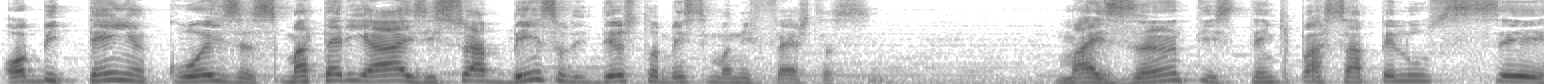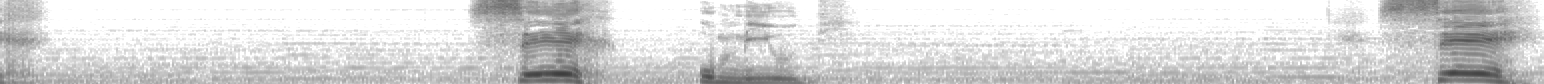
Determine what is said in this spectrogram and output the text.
obtenha coisas materiais. Isso é a bênção de Deus também se manifesta assim. Mas antes tem que passar pelo ser. Ser humilde. Ser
